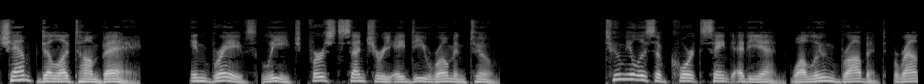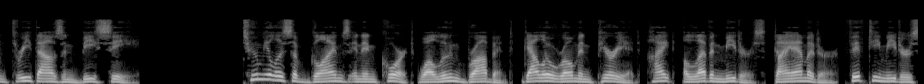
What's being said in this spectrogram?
Champ de la Tombe in Braives Liege, 1st century AD Roman tomb. Tumulus of Court Saint Étienne Walloon Brabant, around 3000 BC. Tumulus of Glimes in Incourt Walloon Brabant, Gallo-Roman period, height, 11 metres, diameter, 50 metres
